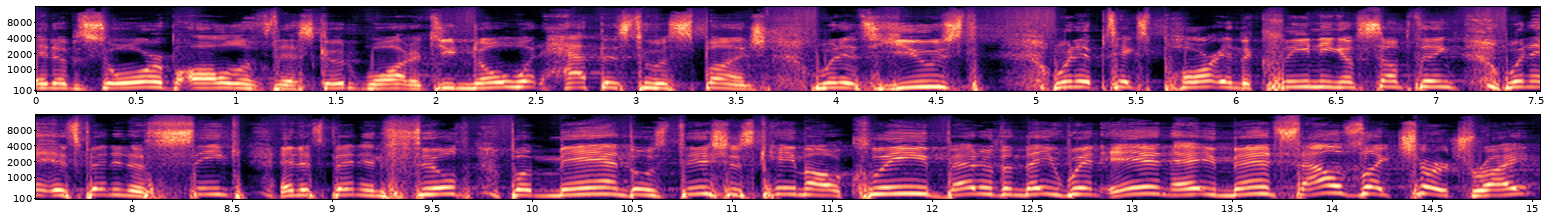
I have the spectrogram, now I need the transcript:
and absorb all of this good water? Do you know what happens to a sponge when it's used, when it takes part in the cleaning of something, when it's been in a sink and it's been in filth? But man, those dishes came out clean better than they went in. Amen. Sounds like church, right?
